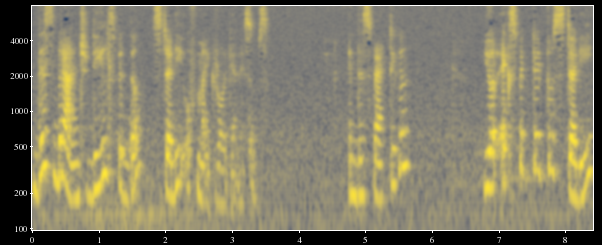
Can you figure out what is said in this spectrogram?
This branch deals with the study of microorganisms. In this practical, you are expected to study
